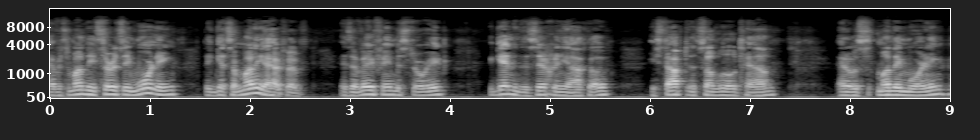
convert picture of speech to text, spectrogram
If it's Monday, Thursday morning, they get some money out of him. It's a very famous story. Again, in the Zichron Yaakov, he stopped in some little town, and it was Monday morning,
